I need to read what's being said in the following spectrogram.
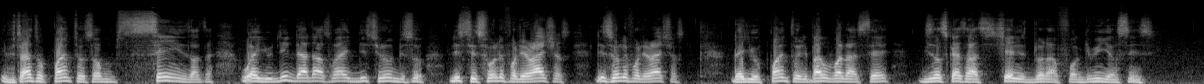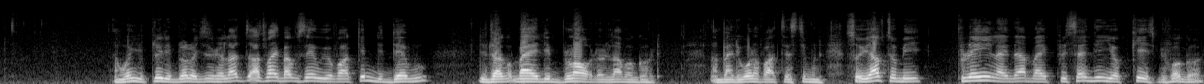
If you try to point to some sins that where you did that, that's why this shouldn't be so. This is only for the righteous. This is only for the righteous. Then you point to the Bible verse and say, Jesus Christ has shed his blood and forgiven your sins. And when you play the blood of Jesus Christ, that's why the Bible says we overcame the devil, the dragon, by the blood of the Lamb of God and by the word of our testimony. So you have to be praying like that by presenting your case before God,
